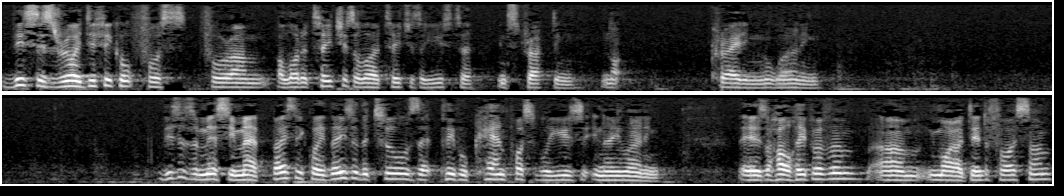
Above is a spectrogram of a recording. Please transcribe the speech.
This is really difficult for, for um, a lot of teachers. A lot of teachers are used to instructing, not creating learning. This is a messy map. Basically, these are the tools that people can possibly use in e-learning. There's a whole heap of them. Um, you might identify some.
